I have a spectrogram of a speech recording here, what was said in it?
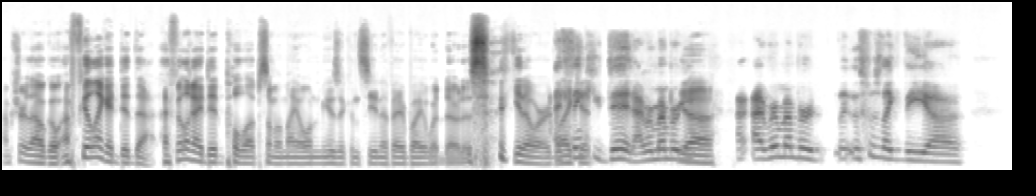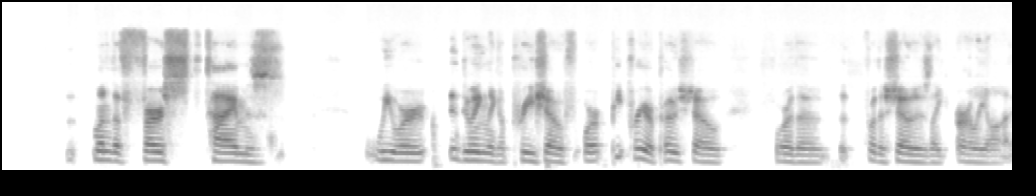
I'm sure that'll go. I feel like I did that. I feel like I did pull up some of my own music and see if everybody would notice, you know, or I like think it. you did. I remember. You, yeah. I, I remember this was like the uh, one of the first times we were doing like a pre-show or pre or post-show for the for the shows like early on.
